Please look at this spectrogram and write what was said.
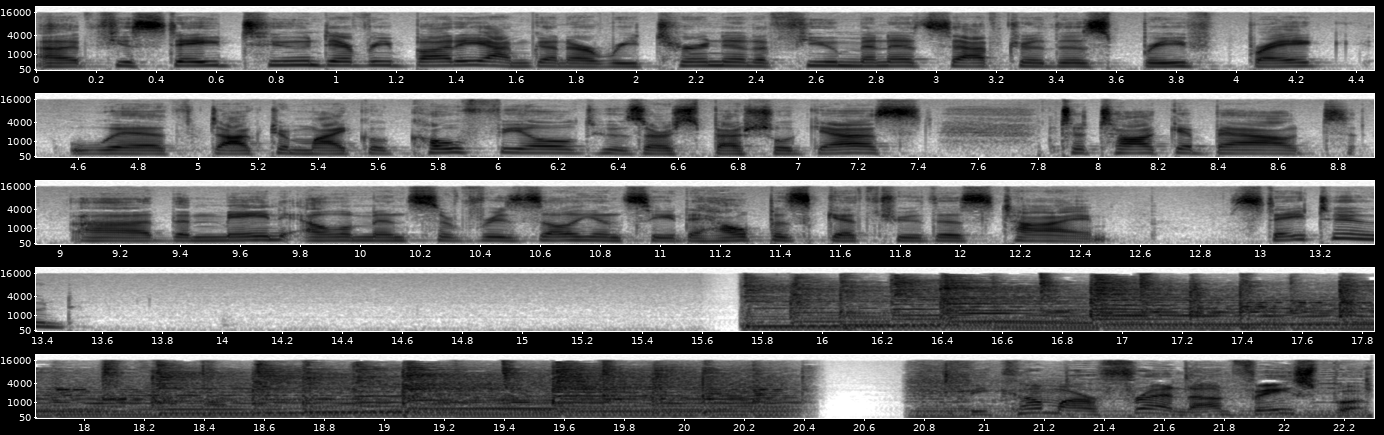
uh, if you stay tuned, everybody, I'm going to return in a few minutes after this brief break with Dr. Michael Cofield, who's our special guest, to talk about uh, the main elements of resiliency to help us get through this time. Stay tuned. Become our friend on Facebook.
